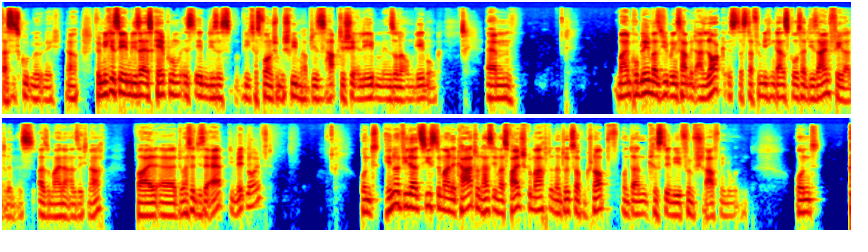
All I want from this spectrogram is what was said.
Das ist gut möglich. Ja, für mich ist eben dieser Escape Room ist eben dieses, wie ich das vorhin schon beschrieben habe, dieses haptische Erleben in so einer Umgebung. Ähm, mein Problem, was ich übrigens habe mit Unlock, ist, dass da für mich ein ganz großer Designfehler drin ist, also meiner Ansicht nach, weil äh, du hast ja diese App, die mitläuft und hin und wieder ziehst du mal eine Karte und hast irgendwas falsch gemacht und dann drückst du auf den Knopf und dann kriegst du irgendwie fünf Strafminuten. Und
